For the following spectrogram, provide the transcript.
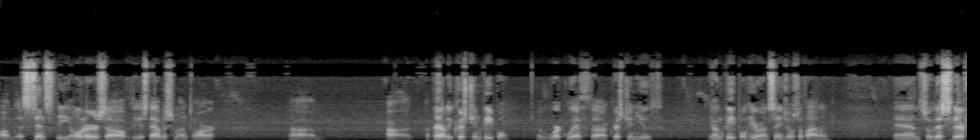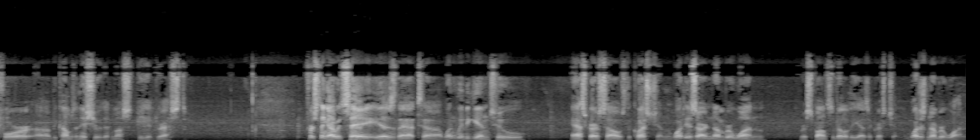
on this, since the owners of the establishment are uh, uh apparently Christian people who work with uh, Christian youth, young people here on St. Joseph Island, and so this therefore uh, becomes an issue that must be addressed. First thing I would say is that uh, when we begin to ask ourselves the question, what is our number one responsibility as a Christian? What is number one?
